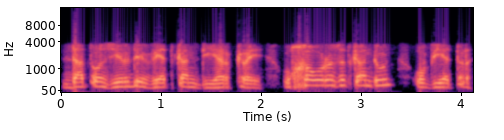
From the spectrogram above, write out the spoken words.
dat ons hierdie wet kan deurkry. Hoe gouer ons dit kan doen, hoe beter.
